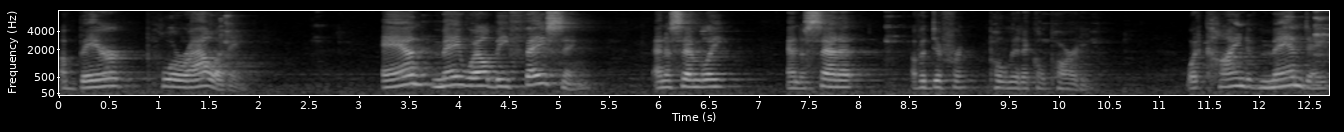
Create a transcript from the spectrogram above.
a bare plurality and may well be facing an assembly and a senate of a different political party. What kind of mandate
